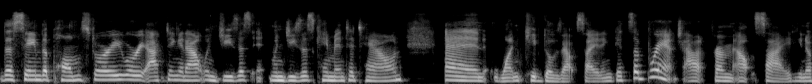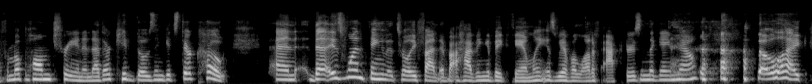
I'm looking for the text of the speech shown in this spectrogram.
the same the palm story where we're acting it out when jesus when jesus came into town and one kid goes outside and gets a branch out from outside you know from a palm tree and another kid goes and gets their coat. And that is one thing that's really fun about having a big family is we have a lot of actors in the game now. So like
